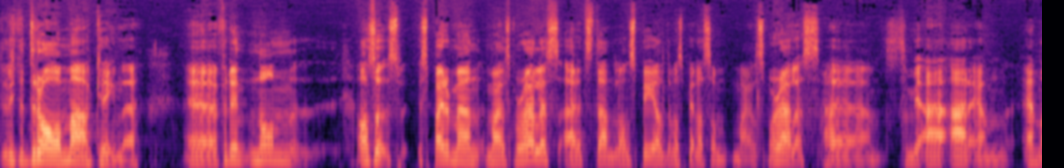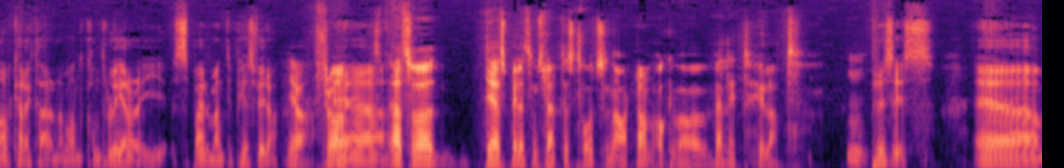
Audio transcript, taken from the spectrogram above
lite drama kring det. Eh, för det är någon, alltså Sp- Spider-Man Miles Morales är ett standalone spel där man spelar som Miles Morales. Ja. Eh, som är, är en, en av karaktärerna man kontrollerar i Spider-Man till PS4. Ja, från eh. alltså det spelet som släpptes 2018 och var väldigt hyllat. Precis. Eh,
